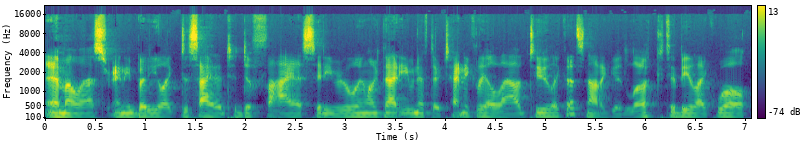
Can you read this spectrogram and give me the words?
MLS or anybody like decided to defy a city ruling like that, even if they're technically allowed to. Like that's not a good look to be like, well,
